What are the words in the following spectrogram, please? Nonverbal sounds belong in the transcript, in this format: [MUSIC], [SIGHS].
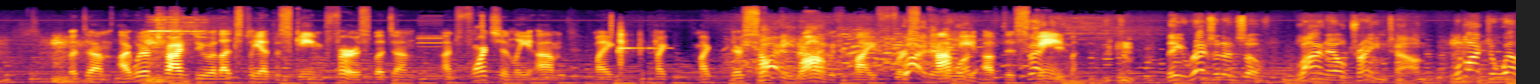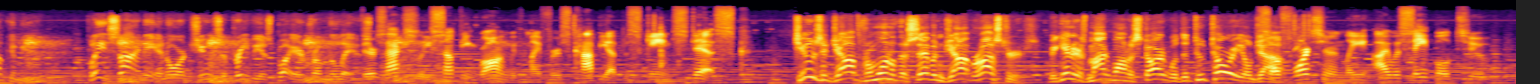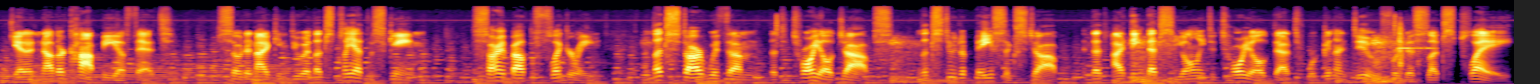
But um, I would have tried to do a let's play at this game first, but um, unfortunately, um, my my my there's something wrong with my first copy everyone. of this Thank game. [CLEARS THROAT] the residents of Lionel Train Town would like to welcome you. Please sign in or choose a previous player from the list. There's actually something wrong with my first copy of this game's disc. Choose a job from one of the seven job rosters. Beginners might want to start with the tutorial So job. fortunately, I was able to get another copy of it, so that I can do a Let's Play at this game. Sorry about the flickering. And let's start with um the tutorial jobs. Let's do the basics job. That I think that's the only tutorial that we're gonna do for this Let's Play.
